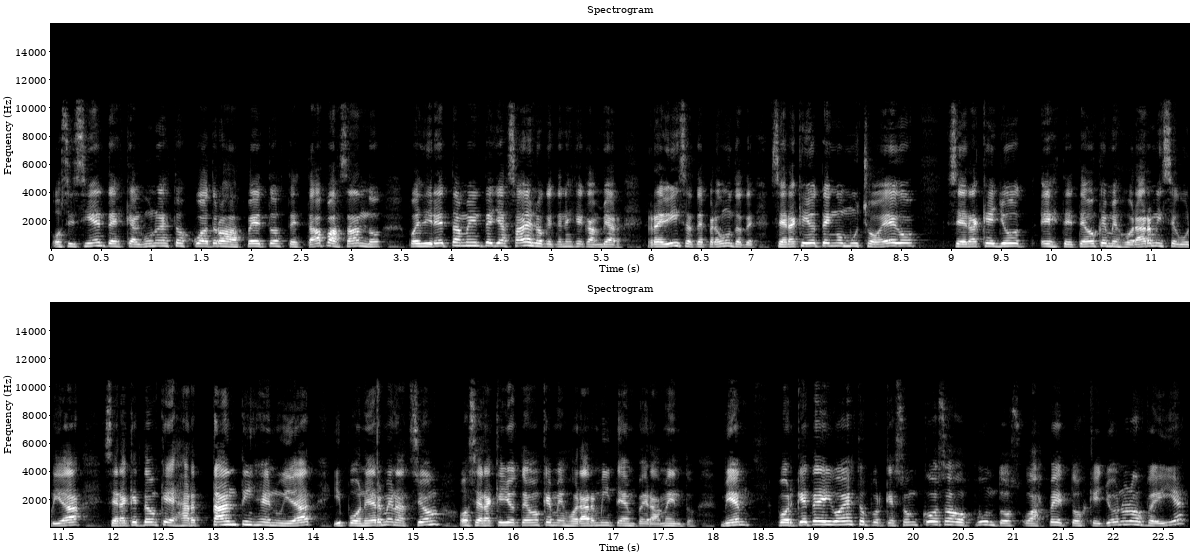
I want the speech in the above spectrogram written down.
o si sientes que alguno de estos cuatro aspectos te está pasando, pues directamente ya sabes lo que tienes que cambiar. Revísate, pregúntate, ¿será que yo tengo mucho ego? ¿Será que yo este, tengo que mejorar mi seguridad? ¿Será que tengo que dejar tanta ingenuidad y ponerme en acción? ¿O será que yo tengo que mejorar mi temperamento? Bien, ¿por qué te digo esto? Porque son cosas o puntos o aspectos que yo no los veía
